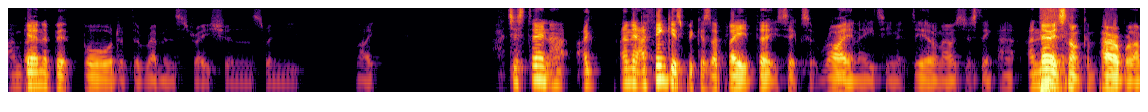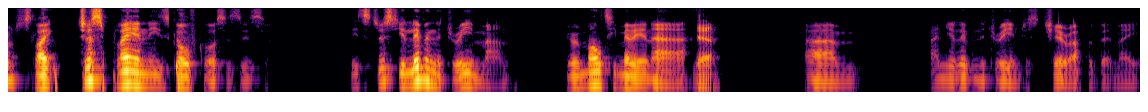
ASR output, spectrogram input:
I'm getting a bit bored of the remonstrations when you like. I just don't. Ha- I and I think it's because I played 36 at Rye and 18 at Deal, and I was just thinking. I, I know it's not comparable. I'm just like just playing these golf courses is. It's just you're living the dream, man. You're a multi-millionaire. Yeah, um, and you're living the dream, just cheer up a bit, mate.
